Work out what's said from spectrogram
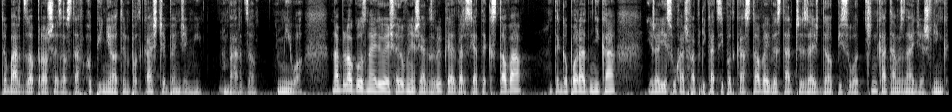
to bardzo proszę zostaw opinię o tym podcaście, będzie mi bardzo miło. Na blogu znajduje się również jak zwykle wersja tekstowa tego poradnika. Jeżeli słuchasz w aplikacji podcastowej, wystarczy zejść do opisu odcinka, tam znajdziesz link,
